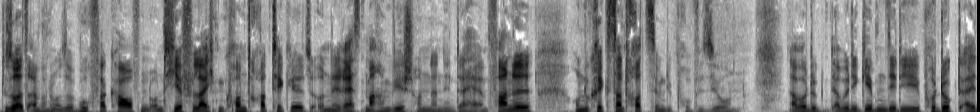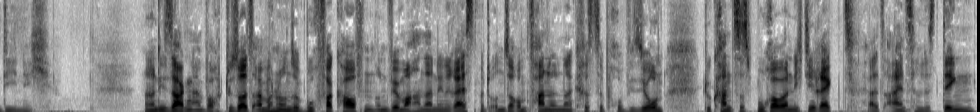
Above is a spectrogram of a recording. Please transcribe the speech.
du sollst einfach nur unser Buch verkaufen und hier vielleicht ein Kontraticket und den Rest machen wir schon dann hinterher im Funnel und du kriegst dann trotzdem die Provision. Aber, du, aber die geben dir die Produkt-ID nicht. Ne, die sagen einfach, du sollst einfach nur unser Buch verkaufen und wir machen dann den Rest mit unserem Funnel und dann kriegst du Provision. Du kannst das Buch aber nicht direkt als einzelnes Ding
